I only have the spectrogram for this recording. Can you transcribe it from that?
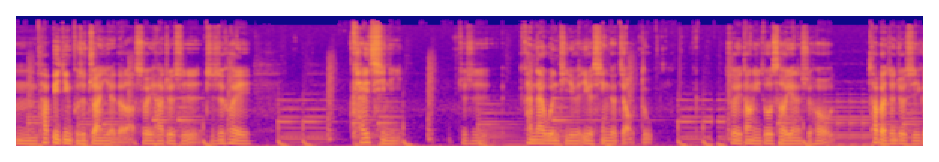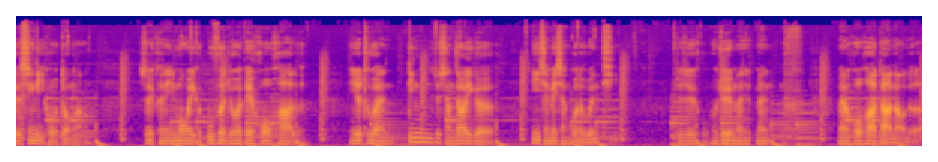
嗯，他毕竟不是专业的了，所以他就是只是会开启你就是看待问题的一个新的角度。所以当你做测验的时候，它本身就是一个心理活动啊，所以可能某一个部分就会被活化了，你就突然叮就想到一个你以前没想过的问题，就是我觉得蛮蛮蛮活化大脑的了。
